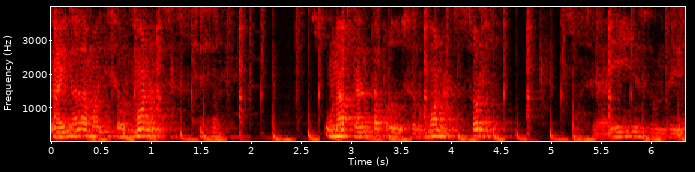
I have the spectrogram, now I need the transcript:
ahí nada más dice hormonas. Sí, sí. Una planta produce hormonas solo. O sea, ahí es donde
